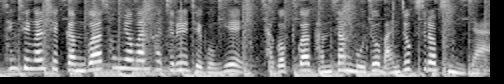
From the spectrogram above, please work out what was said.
생생한 색감과 선명한 화질을 제공해 작업과 감상 모두 만족스럽습니다.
